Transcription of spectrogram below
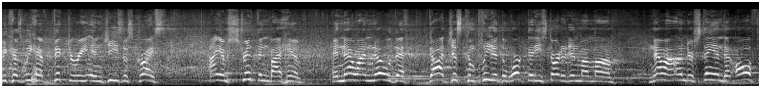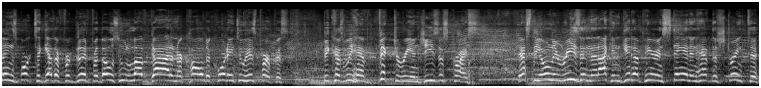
because we have victory in Jesus Christ. I am strengthened by him. And now I know that God just completed the work that he started in my mom. Now I understand that all things work together for good for those who love God and are called according to his purpose because we have victory in Jesus Christ. That's the only reason that I can get up here and stand and have the strength to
